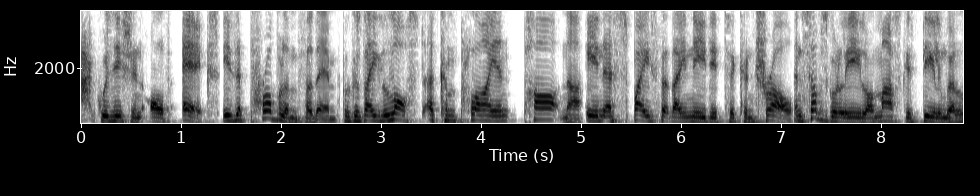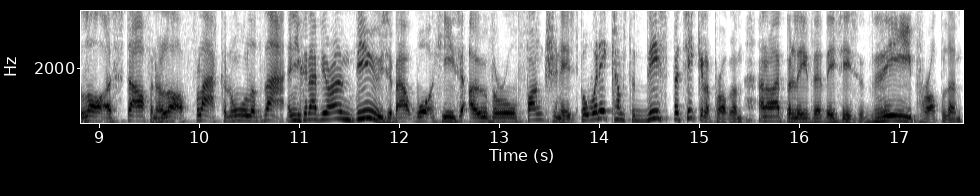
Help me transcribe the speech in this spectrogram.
acquisition of X is a problem for them because they lost a compliant partner in a space that they needed to control. And subsequently, Elon Musk is dealing with a lot of stuff and a lot of flack and all of that. And you can have your own views about what his overall function is. But when it comes to this particular problem, and I believe that this is the problem,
